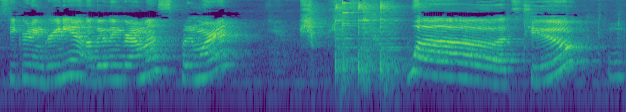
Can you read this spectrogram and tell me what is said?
Secret ingredient other than grandma's? Put in more in? Whoa! That's two.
